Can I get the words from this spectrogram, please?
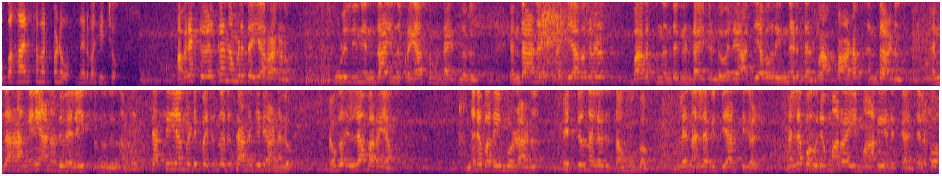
ഉപഹാര സമർപ്പണവും നിർവഹിച്ചു. അവരെ കേൾക്കാൻ നമ്മൾ തയ്യാറാകണം. സ്കൂളിൽ നിന്ന് എന്താ ഇന്ന് പ്രയാസം ഉണ്ടായിട്ടുള്ളത്? എന്താണ് അധ്യാപകരുടെ ഭാഗത്തു നിന്ന് എന്തെങ്കിലും ഉണ്ടായിട്ടുണ്ടോ? അല്ലെങ്കിൽ അധ്യാപകർ ഇന്നെടുത്ത പാഠം എന്താണ്? എന്താണ് അങ്ങനെയാണ് അത് വിലയിരുത്തുന്നത്? നമുക്ക് ചർച്ച ചെയ്യാൻ വേണ്ടി പറ്റുന്ന ഒരു സാഹചര്യമാണല്ലോ. നമുക്ക് എല്ലാം പറയാം. അങ്ങനെ പറയുമ്പോഴാണ് ഏറ്റവും നല്ലൊരു സമൂഹം അല്ലെ നല്ല വിദ്യാർത്ഥികൾ നല്ല പൗരന്മാരായി മാറിയെടുക്കാൻ. ചിലപ്പോൾ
